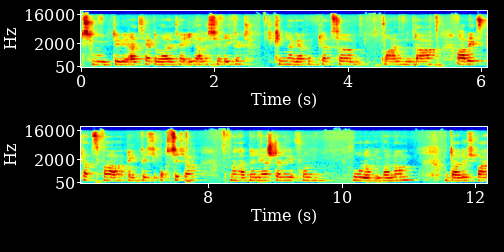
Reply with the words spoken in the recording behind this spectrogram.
Zu DDR-Zeiten war das ja eh alles geregelt. Die Kindergärtenplätze waren da, Arbeitsplatz war eigentlich auch sicher. Man hat eine Lehrstelle gefunden, wurde auch übernommen. Und dadurch war,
